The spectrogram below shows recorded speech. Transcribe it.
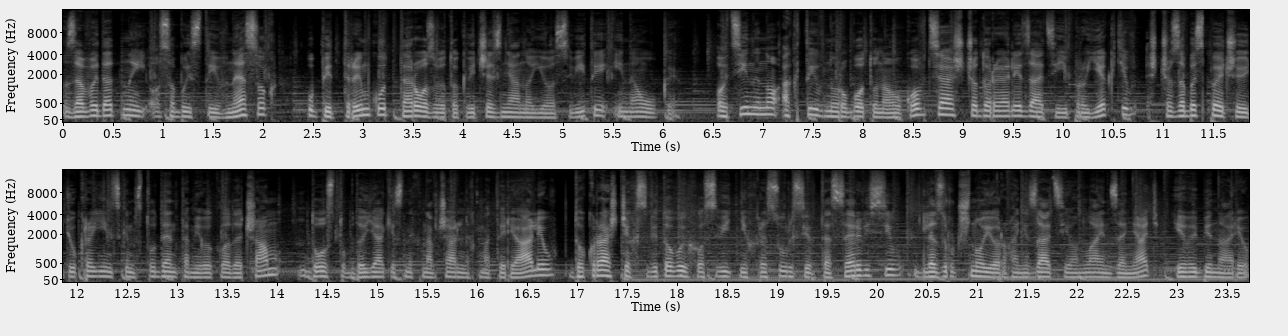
за видатний особистий внесок у підтримку та розвиток вітчизняної освіти і науки. Оцінено активну роботу науковця щодо реалізації проєктів, що забезпечують українським студентам і викладачам доступ до якісних навчальних матеріалів, до кращих світових освітніх ресурсів та сервісів для зручної організації онлайн занять і вебінарів.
